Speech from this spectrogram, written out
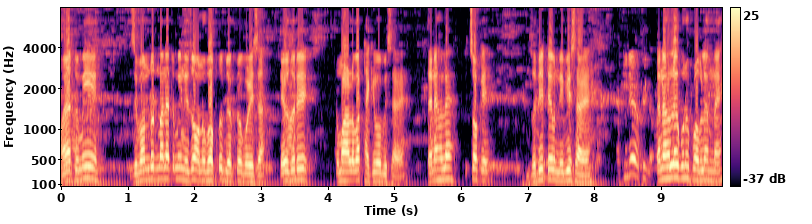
মানে তুমি জীৱনটোত মানে তুমি নিজৰ অনুভৱটো ব্যক্ত কৰিছা। তেওঁ যদি তোমাৰ লগত থাকিব বিচাৰে তেনেহ'লে ইটছ অ'কে যদি তেওঁ নিবিচাৰে তেনেহ'লেও কোনো প্ৰব্লেম নাই।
